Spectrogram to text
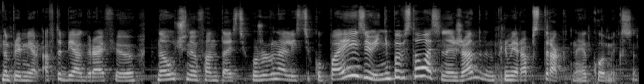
например, автобиографию, научную фантастику, журналистику, поэзию и неповествовательные жанры, например, абстрактные комиксы.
